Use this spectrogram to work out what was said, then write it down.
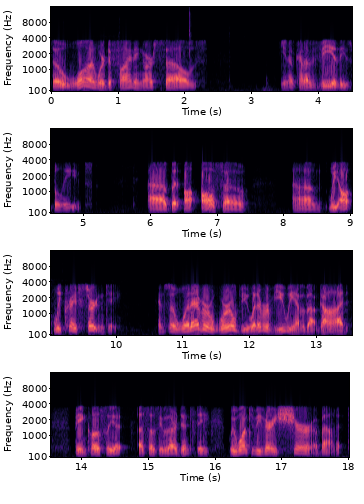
So, one, we're defining ourselves, you know, kind of via these beliefs. Uh, but also, um, we all, we crave certainty, and so whatever worldview, whatever view we have about God being closely associated with our identity, we want to be very sure about it.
